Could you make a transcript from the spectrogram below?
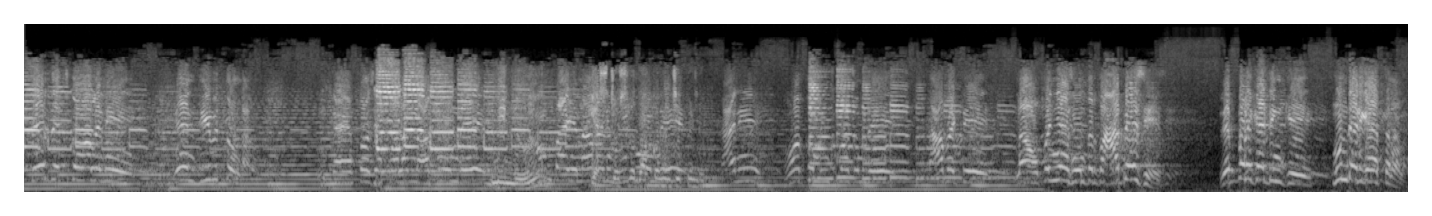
పేరు తెచ్చుకోవాలని నేను జీవితం నిన్ను గెస్ట్ హౌస్లో దాక్కోమని చెప్పిండు. కానీ ముహూర్తం మించిపోతుంది కాబట్టి నా ఉపన్యాసం ఇంతటితో ఆపేసి రిబ్బన్ కటింగ్కి ముందడిగేస్తున్నాను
